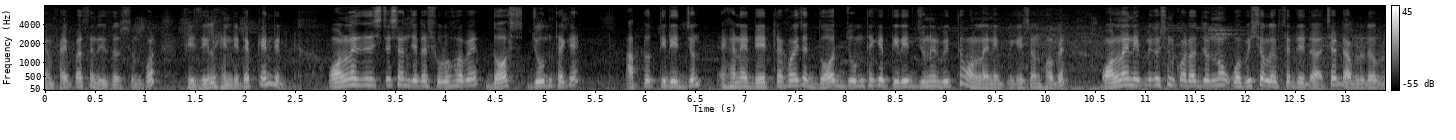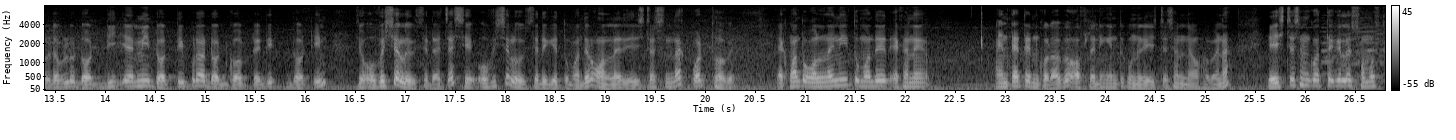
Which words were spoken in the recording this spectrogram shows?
M five percent reservation for physical handicap candidate online registration যেটা শুরু হবে দশ জুন থেকে আপ টু তিরিশ জুন। এখানে ডেট রাখা হয়েছে দশ জুন থেকে তিরিশ জুনের ভিত্তিতে অনলাইন অ্যাপ্লিকেশন হবে। অনলাইন অ্যাপ্লিকেশন করার জন্য অফিসিয়াল ওয়েবসাইট যেটা আছে W W W dot DME dot Tripura dot gov dot in যে অফিসিয়াল ওয়েবসাইট আছে, সেই অফিসিয়াল ওয়েবসাইটে গিয়ে তোমাদের অনলাইন রেজিস্ট্রেশনটা করতে হবে। একমাত্র অনলাইনেই তোমাদের এখানে এন্টারটেন করা হবে অফলাইনে কিন্তু কোনো রেজিস্ট্রেশন নেওয়া হবে না। রেজিস্ট্রেশন করতে গেলে সমস্ত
